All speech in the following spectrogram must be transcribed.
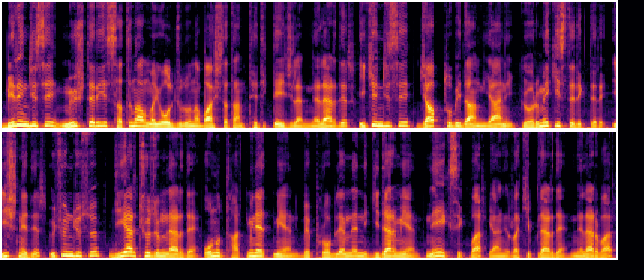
Birincisi müşteriyi satın alma yolculuğuna başlatan tetikleyiciler nelerdir? İkincisi job to be done yani görmek istedikleri iş nedir? Üçüncüsü diğer çözümlerde onu tatmin etmeyen ve problemlerini gidermeyen ne eksik var? Yani rakiplerde neler var?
